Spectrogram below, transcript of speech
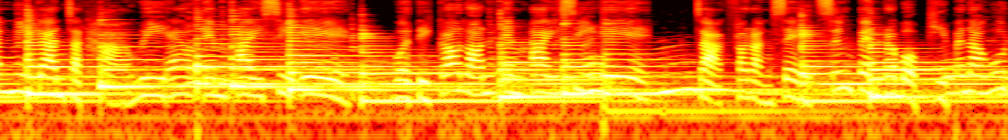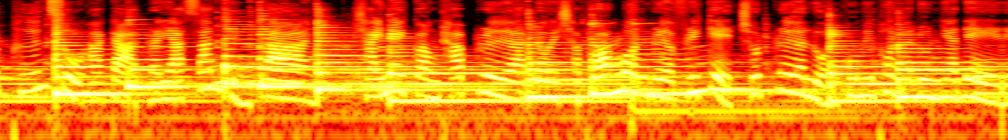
ยังมีการจัดหา VLMICA Vertical Launch MICA จากฝรั่งเศส ซึ่งเป็นระบบขีปนาวุธพื้นสู่อากาศระยะสั้นถึงกลาง ใช้ในกองทัพเรือโดยเฉพาะบนเรือฟริเกตชุดเรือหลวงภูมิพลอดุลยเดช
